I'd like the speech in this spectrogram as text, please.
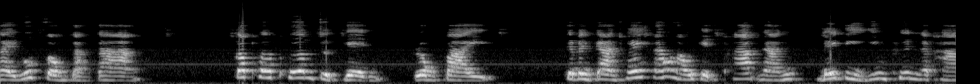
ในรูปทรงต่างๆ ก็เพิ่มเพิ่มจุดเด่นลงไป จะเป็นการช่วยให้เราเห็นภาพนั้นได้ดียิ่งขึ้นนะคะ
